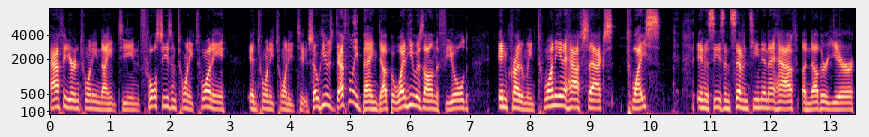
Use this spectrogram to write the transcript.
half a year in 2019, full season 2020 in 2022. So he was definitely banged up, but when he was on the field, incredible. I mean, 20 and a half sacks twice in a season, 17 and a half another year.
